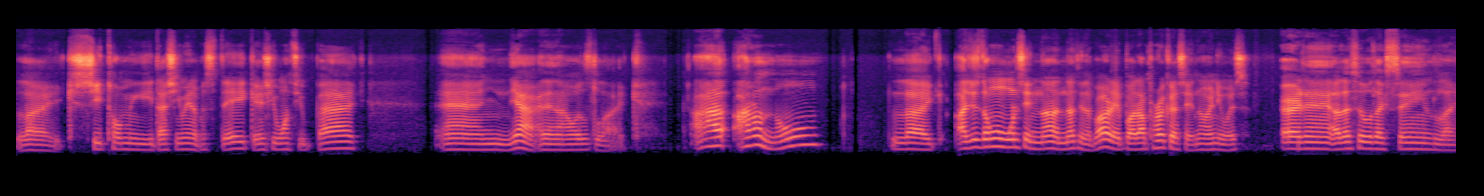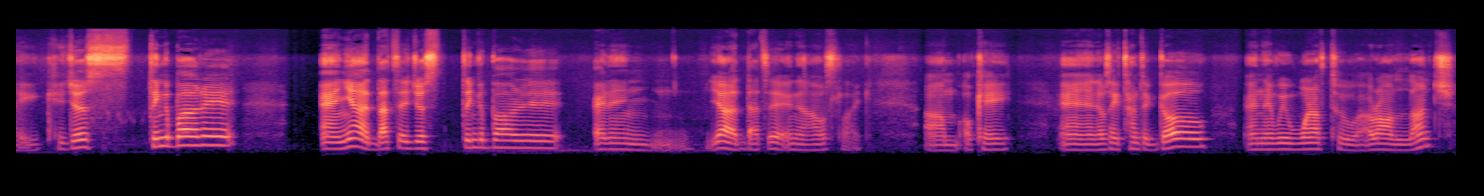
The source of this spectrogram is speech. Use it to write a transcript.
Like she told me that she made a mistake and she wants you back, and yeah, and then I was like, I I don't know, like I just don't want to say no, nothing about it, but I'm probably gonna say no anyways. And then Alyssa was like saying like just think about it, and yeah, that's it. Just think about it, and then yeah, that's it. And then I was like, um, okay, and it was like time to go, and then we went off to around lunch.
